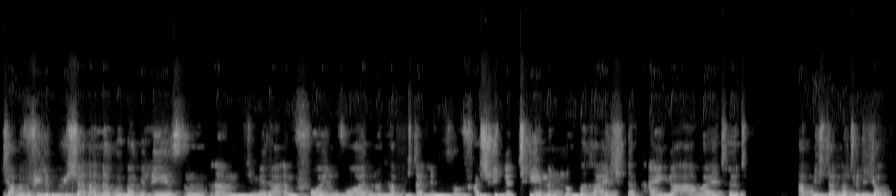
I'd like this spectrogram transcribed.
ich habe viele Bücher dann darüber gelesen, ähm, die mir da empfohlen wurden und habe mich dann in so verschiedene Themen und Bereiche dann eingearbeitet. Habe mich dann natürlich auch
